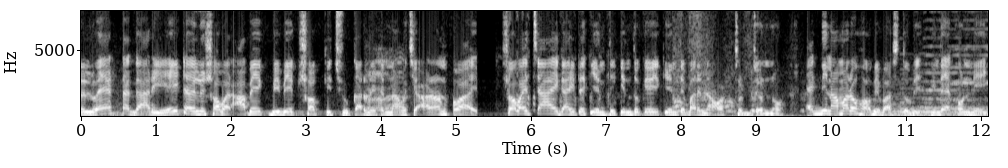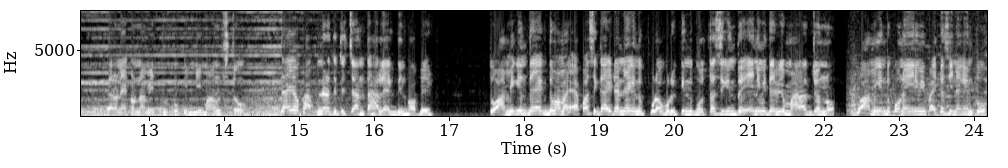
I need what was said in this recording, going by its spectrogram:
হলো একটা গাড়ি, এইটা হলো সবার আবেগ, বিবেক সবকিছু, কারণ এটার নাম হচ্ছে আরাউন্ড ফাইভ সবাই চায় গাড়িটা কিনতে, কিন্তু কেউ কিনতে পারে না অর্থের জন্য। একদিন আমারও হবে বাস্তবে, কিন্তু এখন নেই, কারণ এখন আমি একটু ফকিন্নি মানুষ তো। যাই হোক, আপনারা যদি চান তাহলে একদিন হবে। তো আমি কিন্তু একদম আমার অ্যাপাসি গাড়িটা নিয়ে কিন্তু পুরোপুরি কিন্তু ঘুরতেছি কিন্তু এনিমিদেরকে মারার জন্য। তো আমি কিন্তু কোনো এনিমি পাইতেছি না কিন্তু।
